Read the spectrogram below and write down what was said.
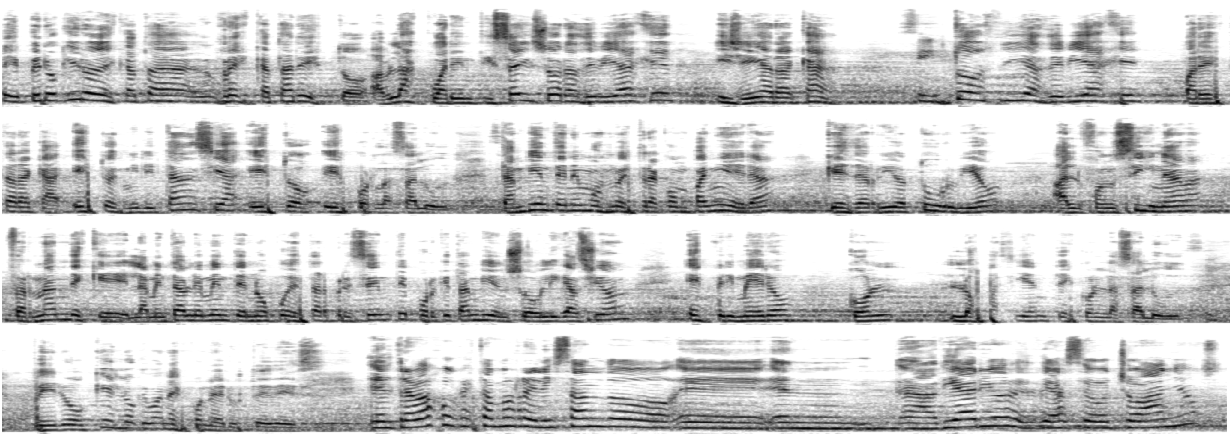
Eh, pero quiero rescatar, rescatar esto. Hablas 46 horas de viaje y llegar acá. Sí. Dos días de viaje para estar acá. Esto es militancia, esto es por la salud. También tenemos nuestra compañera, que es de Río Turbio, Alfonsina Fernández, que lamentablemente no puede estar presente porque también su obligación es primero con los pacientes con la salud. Pero, ¿qué es lo que van a exponer ustedes? El trabajo que estamos realizando eh, a diario desde hace ocho años.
